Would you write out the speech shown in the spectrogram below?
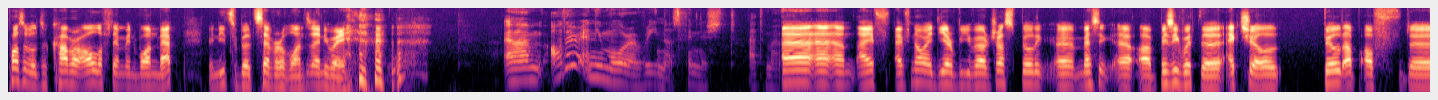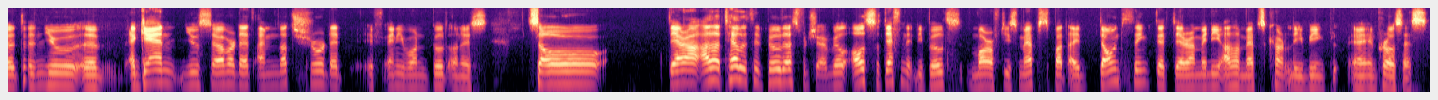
possible to cover all of them in one map. We need to build several ones anyway. Um, are there any more arenas finished at the moment? Uh, uh, um, I've I've no idea. We were just building, uh, messing, busy with the actual build up of the the new uh, again new server that I'm not sure that if anyone built on this. So there are other talented builders which I will also definitely build more of these maps, but I don't think that there are many other maps currently being pl- uh, in process.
